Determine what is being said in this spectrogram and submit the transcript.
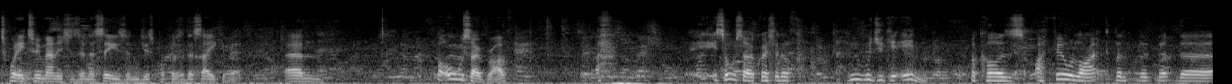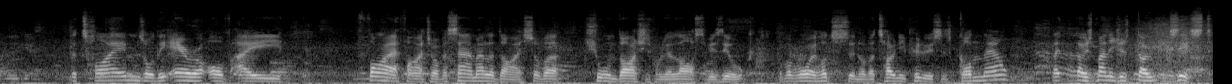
22 managers in a season just because of the sake of it. Um, but also, bruv, it's also a question of who would you get in? Because I feel like the the, the, the, the times or the era of a firefighter, of a Sam Allardyce, of a Sean Dyche is probably the last of his ilk, of a Roy Hodgson, of a Tony Pulis is gone now. They, those managers don't exist.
